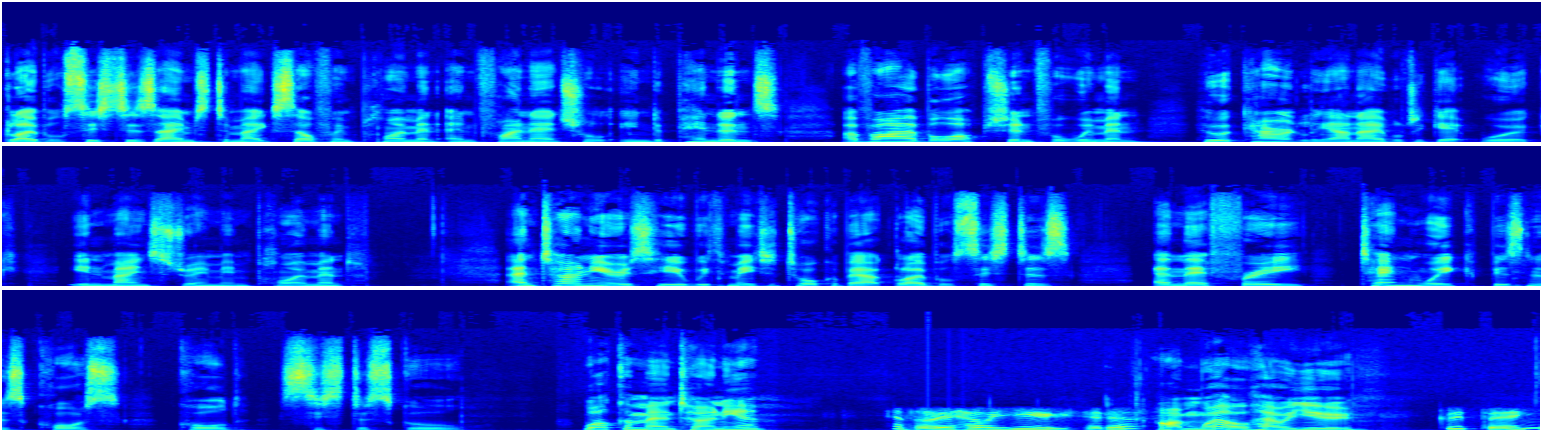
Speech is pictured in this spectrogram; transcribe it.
Global Sisters aims to make self employment and financial independence a viable option for women who are currently unable to get work in mainstream employment. Antonia is here with me to talk about Global Sisters and their free 10 week business course called Sister School. Welcome, Antonia. Hello, how are you, Hedda? I'm well, how are you? Good, thanks.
